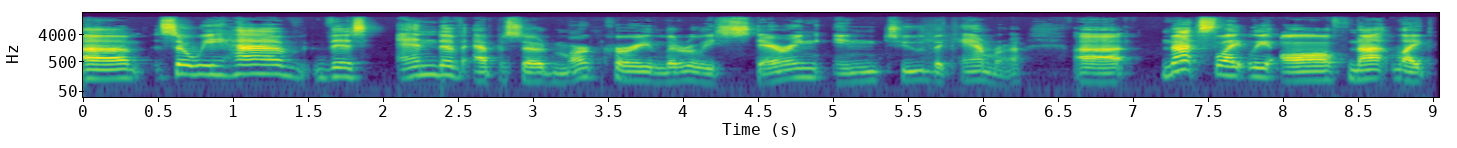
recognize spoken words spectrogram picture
Um, so we have this end of episode, Mark Curry literally staring into the camera, uh, not slightly off, not like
